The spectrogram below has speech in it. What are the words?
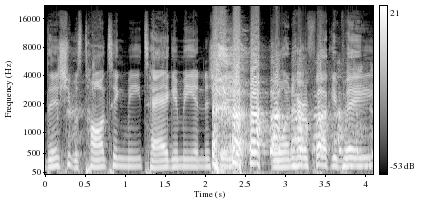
then she was taunting me, tagging me in the shit on her fucking page.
